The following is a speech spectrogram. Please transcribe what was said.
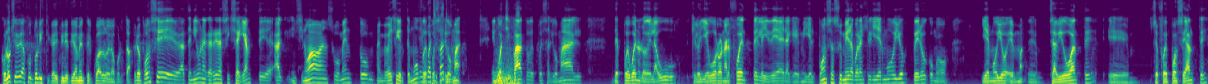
con otra idea futbolística, definitivamente, el cuadro de la portada. Pero Ponce ha tenido una carrera zigzagueante, insinuaba en su momento, me parece que en Temuco, En después Huachipato salió mal, en Guachipato, después salió mal, después, bueno, lo de la U, que lo llevó Ronald Fuentes, la idea era que Miguel Ponce asumiera por Ángel Guillermo Hoyos, pero como Guillermo Hoyos eh, se avivó antes, eh, se fue Ponce antes,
